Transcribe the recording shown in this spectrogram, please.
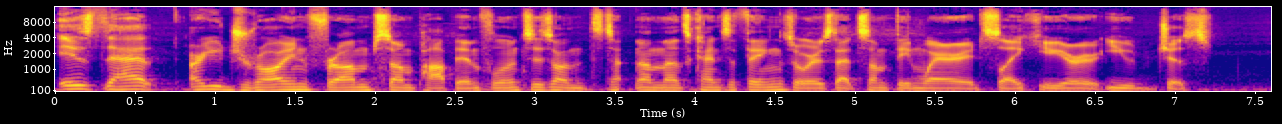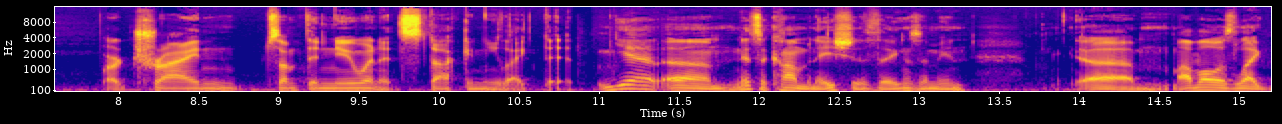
is that are you drawing from some pop influences on on those kinds of things or is that something where it's like you're you just are trying something new and it's stuck and you liked it Yeah, um, it's a combination of things. I mean, um, I've always liked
